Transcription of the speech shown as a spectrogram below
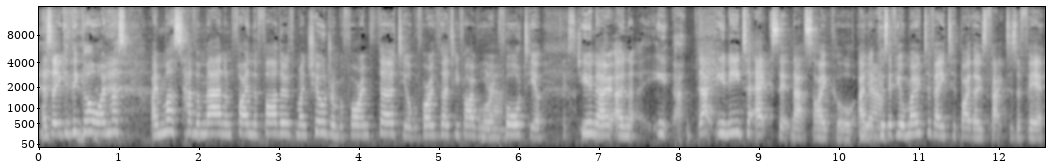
and so you can think, oh, I must I must have a man and find the father of my children before I'm 30 or before I'm 35 or yeah. I'm 40 or you know, and that you need to exit that cycle, and because yeah. if you're motivated by those factors of fear,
